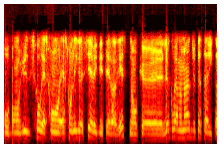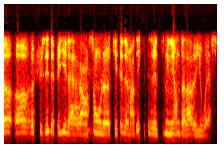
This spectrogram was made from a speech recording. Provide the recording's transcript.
au bon vieux discours, est-ce qu'on est-ce qu'on négocie avec des terroristes? Donc, euh, le gouvernement du Costa Rica a refusé de payer la rançon là, qui était demandée, qui était de 10 millions de dollars US.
